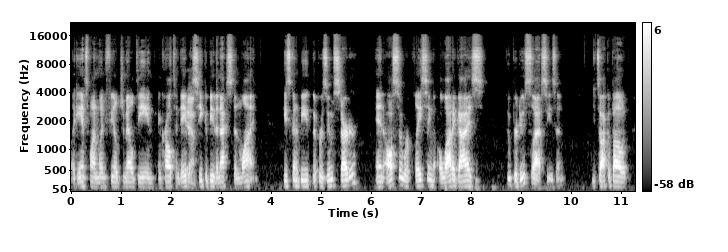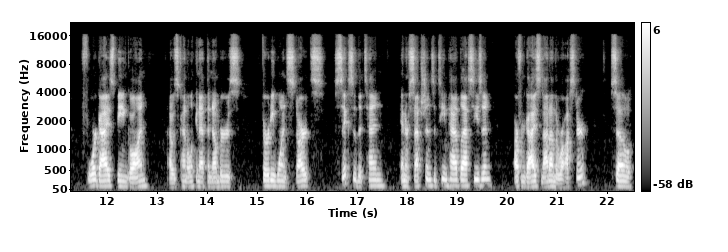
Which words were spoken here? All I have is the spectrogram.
like Antoine Winfield, Jamel Dean, and Carlton Davis. Yeah. He could be the next in line. He's going to be the presumed starter, and also replacing a lot of guys who produced last season. You talk about four guys being gone. I was kind of looking at the numbers 31 starts, six of the 10 interceptions the team had last season are from guys not on the roster. So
